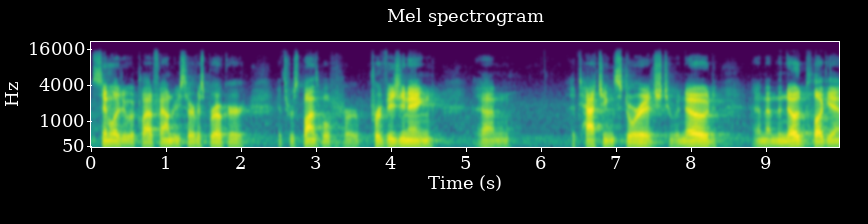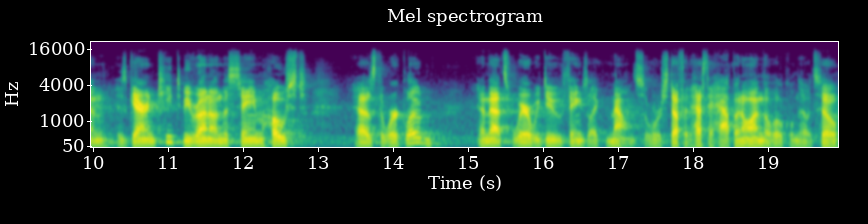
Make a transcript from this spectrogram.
similar to a Cloud Foundry service broker. It's responsible for provisioning and attaching storage to a node. And then the node plugin is guaranteed to be run on the same host as the workload. And that's where we do things like mounts or stuff that has to happen on the local node. So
